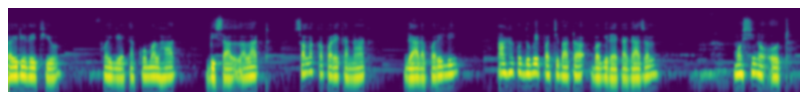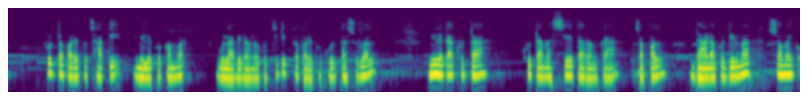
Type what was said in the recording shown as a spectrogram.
तैरिँदै थियो। फैलिएका कोमल हात विशाल ललाट सलक्क परेका नाक गाडा परेली आँखाको दुवैपट्टिबाट बगिरहेका गाजल मसिनो ओठ फुट्ट परेको छाती मिलेको कम्बर गुलाबी रङको चिटिक्क परेको कुर्ता सुरुवाल मिलेका खुट्टा खुट्टामा सेता रङका चप्पल डाँडाको डिलमा समयको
